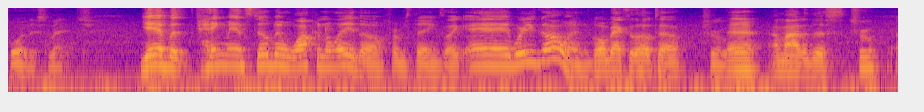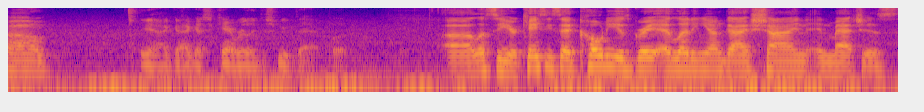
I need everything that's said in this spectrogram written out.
for this match. Yeah, but Hangman's still been walking away though from things like, "Hey, where you going? Going back to the hotel? True. Eh, I'm out of this." True. Um, yeah, I, I guess you can't really dispute that, but Uh, let's see here. Casey said Cody is great at letting young guys shine in matches.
